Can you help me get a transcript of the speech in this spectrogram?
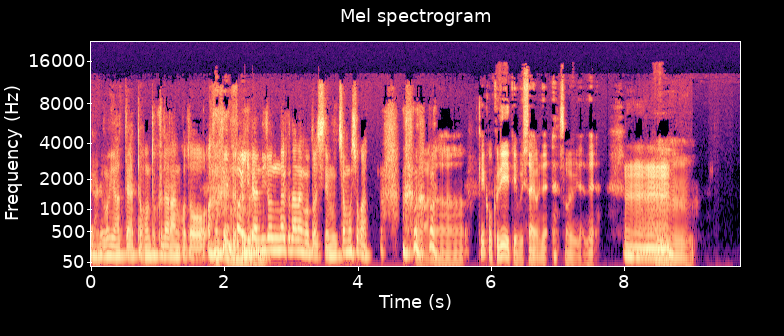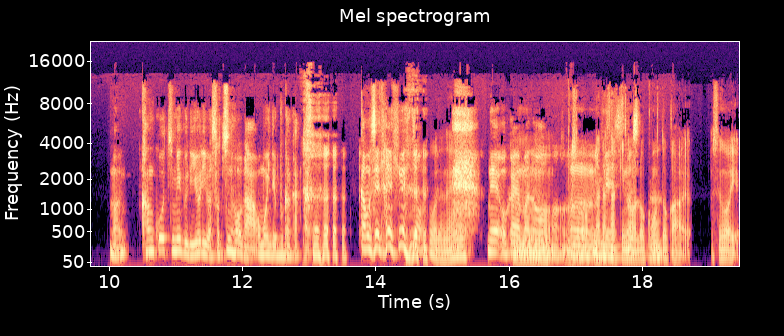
いや、でもやったやった、本当くだらんことを。いろんいろんなくだらんことをして、むっちゃ面白かった。結構クリエイティブしたよね。そういう意味でね。うんうんううん。ん。まあ、観光地巡りよりはそっちの方が思い出深かった。かもしれないね。そうそうだね。ね、岡山の、うん長崎の録音とか、すごい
